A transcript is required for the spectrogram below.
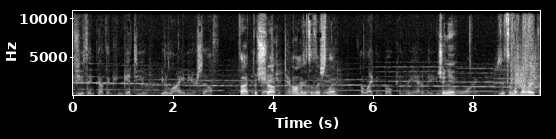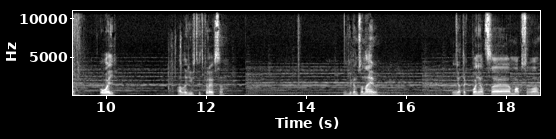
If you think nothing can get to you, you're lying to yourself. Так, best, що? А, ми звідси зайшли. dead. A lightning bolt can reanimate you Чи ні? Звідси можна вийти. Ой! Але ліфт відкрився. Їдемо за нею. Я так поняв, це Максова.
